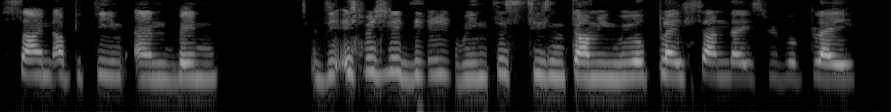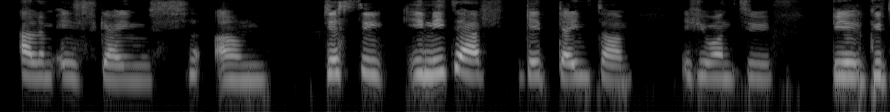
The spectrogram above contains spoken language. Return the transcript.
signed up a team, and then the, especially the winter season coming, we will play Sundays. We will play LMS games. Um, just to you need to have get game time if you want to be a good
